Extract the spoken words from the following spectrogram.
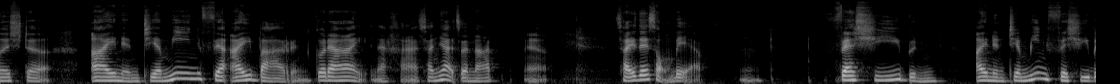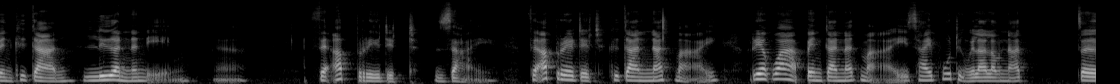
möchte einen Termin vereinbaren ก็ได้นะคะ ฉันอยากจะนัดอะใช้ได้สองแบบ verschieben einen Termin verschieben คือการเลื่อนนั่นเองอะ verabredet sein verabredet คือการนัดหมาย เรียกว่าเป็นการนัดหมายใช้พูดถึงเวลาเรานัดเจอ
